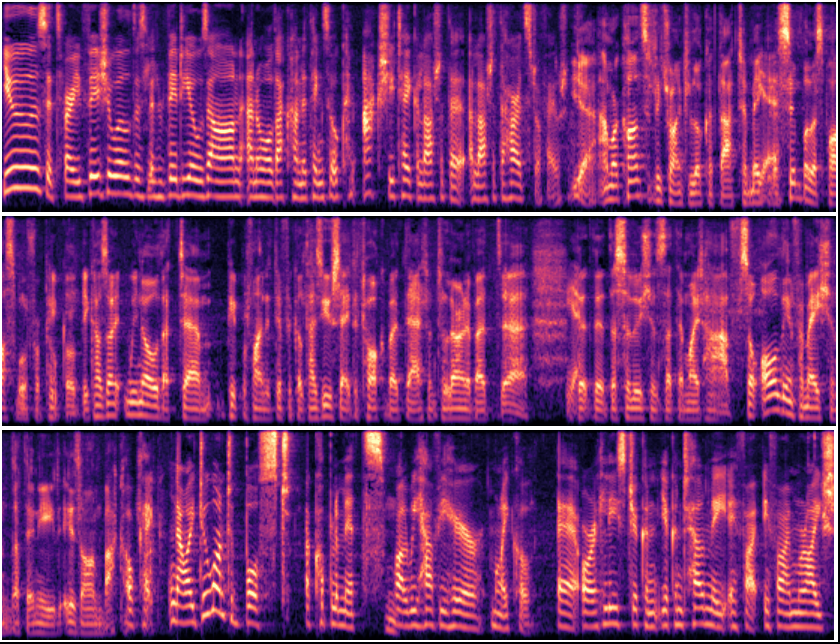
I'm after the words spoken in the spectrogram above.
use, it's very visual, there's little videos on and all that kind of thing. So it can actually take a lot of the a lot of the hard stuff out. Of yeah, it. Yeah, and we're constantly trying to look at that to make yeah. it as simple as possible for people okay. because I, we know that um, people find it difficult, as you say, to talk about debt and to learn about uh, yeah. the, the, the, solutions that they might have. So all the information that they need is on back on Okay. Track. Now I do want to bust a couple of myths mm. while we have you here, Michael uh, or at least you can you can tell me if I if I'm right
